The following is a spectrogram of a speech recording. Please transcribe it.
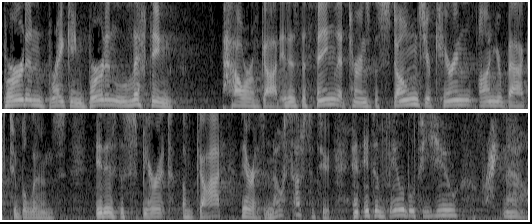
burden breaking, burden lifting power of God. It is the thing that turns the stones you're carrying on your back to balloons. It is the Spirit of God. There is no substitute, and it's available to you right now.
